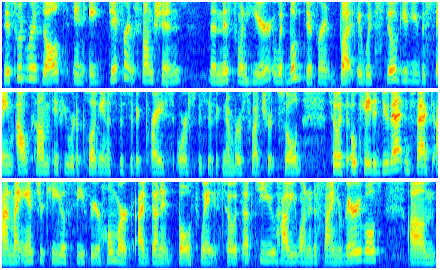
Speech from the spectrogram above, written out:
this would result in a different function than this one here. It would look different, but it would still give you the same outcome if you were to plug in a specific price or a specific number of sweatshirts sold. So it's okay to do that. In fact, on my answer key, you'll see for your homework, I've done it both ways. So it's up to you how you want to define your variables. Um,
